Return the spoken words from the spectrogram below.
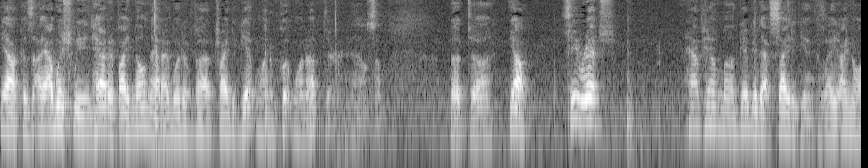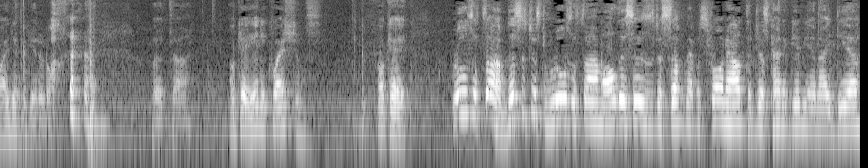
Yeah, because I, I wish we had had. If I'd known that, I would have uh, tried to get one and put one up there. Know, so. But uh, yeah, see Rich, have him uh, give you that site again because I, I know I didn't get it all. but uh, okay, any questions? Okay, rules of thumb. This is just rules of thumb. All this is is just something that was thrown out to just kind of give you an idea.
